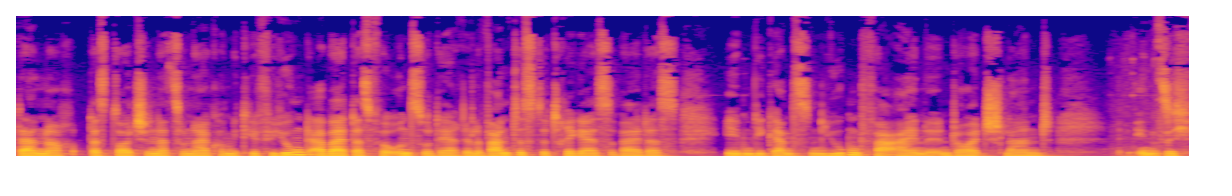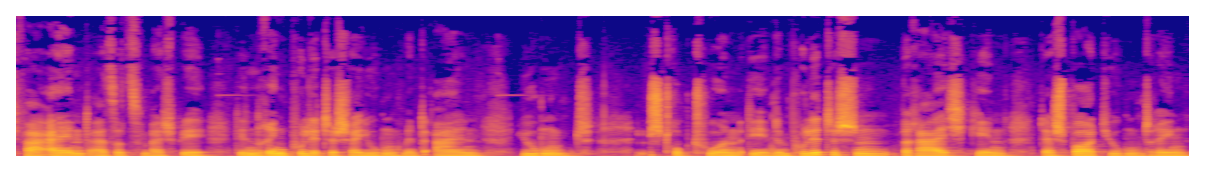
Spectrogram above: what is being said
dann noch das Deutsche Nationalkomitee für Jugendarbeit, das für uns so der relevanteste Träger ist, weil das eben die ganzen Jugendvereine in Deutschland in sich vereint, also zum Beispiel den Ring politischer Jugend mit allen Jugendstrukturen, die in den politischen Bereich gehen, der Sportjugendring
